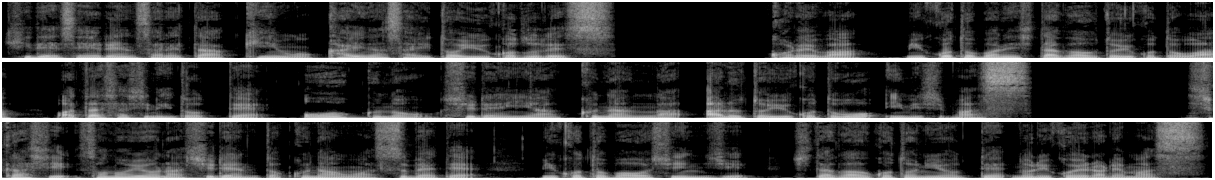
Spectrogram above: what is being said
火で精錬された金を買いなさいということです。これは、御言葉に従うということは、私たちにとって多くの試練や苦難があるということを意味します。しかし、そのような試練と苦難はすべて、御言葉を信じ、従うことによって乗り越えられます。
